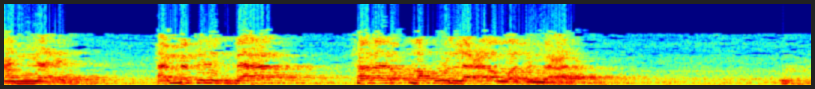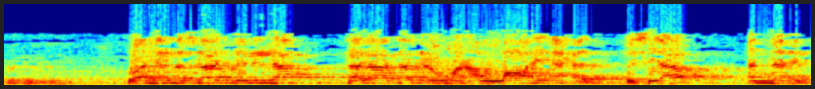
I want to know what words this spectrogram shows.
والنهي. أما في الإثبات فلا يطلق إلا على الله جل وعلا. وأن المساجد لله فلا تدعو مع الله أحدا في سياق النهي.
